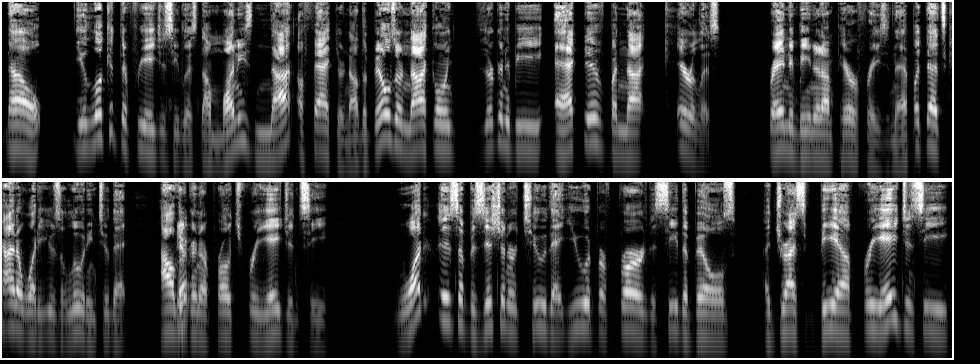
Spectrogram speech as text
Now, you look at the free agency list. Now, money's not a factor. Now, the Bills are not going, they're going to be active, but not careless. Brandon Beane, and I'm paraphrasing that, but that's kind of what he was alluding to that how they're yep. going to approach free agency. What is a position or two that you would prefer to see the Bills address via free agency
